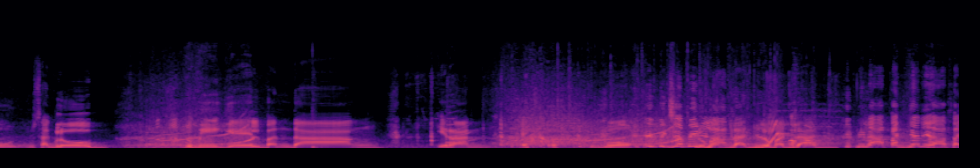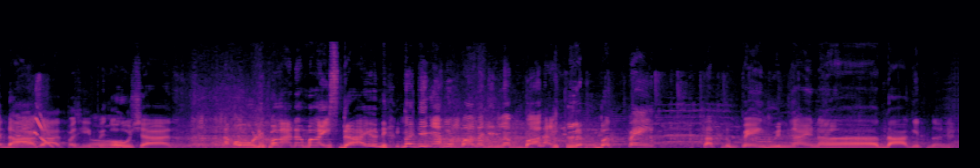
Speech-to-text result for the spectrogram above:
bu- sa globe, tumigil bandang Iran. yung buhok. Ibig sabihin, Lumadlad, lumadlad. nilatag niya, Sa nilatag niya. dagat, Pacific Oo. Ocean. Nakauli pa nga ng mga isda yun eh. Naging ano pa, naging lambat. Lambat pa eh. Tatlong penguin nga na dagit nun eh.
